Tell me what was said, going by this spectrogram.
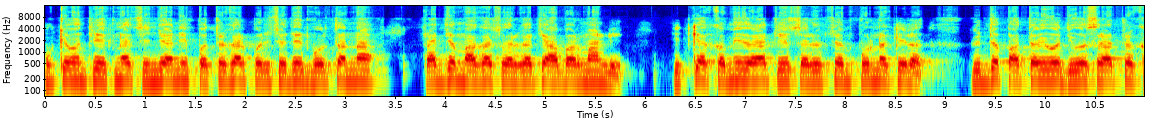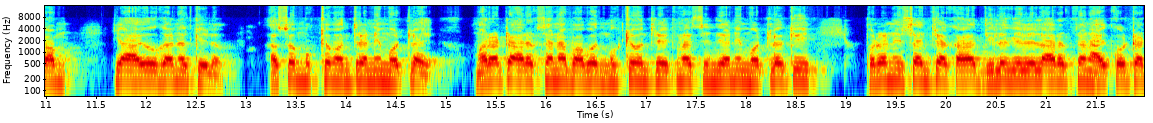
मुख्यमंत्री एकनाथ शिंदे यांनी पत्रकार परिषदेत बोलताना राज्य मागास वर्गाचे आभार मानले. इतक्या कमी वेळात हे सर्वेक्षण पूर्ण केलं. युद्ध पातळीवर दिवसरात्र काम या आयोगानं केलं. असं मुख्यमंत्र्यांनी म्हटलं आहे मराठा आरक्षणाबाबत मुख्यमंत्री एकनाथ शिंदे यांनी म्हटलं की फडणवीसांच्या काळात दिलं गेलेलं आरक्षण हायकोर्टात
